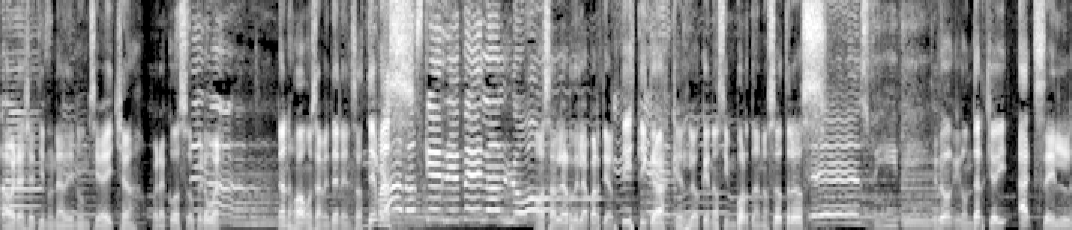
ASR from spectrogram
Ahora ya tiene una denuncia hecha por acoso, pero bueno, no nos vamos a meter en esos temas. Vamos a hablar de la parte artística, que es lo que nos importa a nosotros. Te tengo que contar que hoy Axel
